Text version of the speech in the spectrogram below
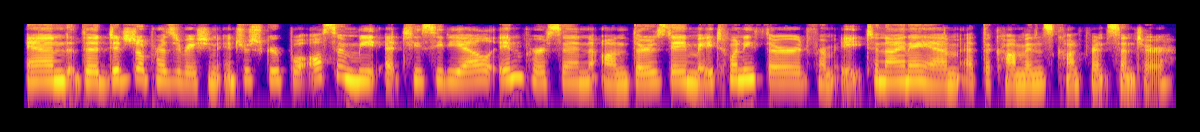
And the Digital Preservation Interest Group will also meet at TCDL in person on Thursday, May 23rd from 8 to 9 a.m. at the Commons Conference Center.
